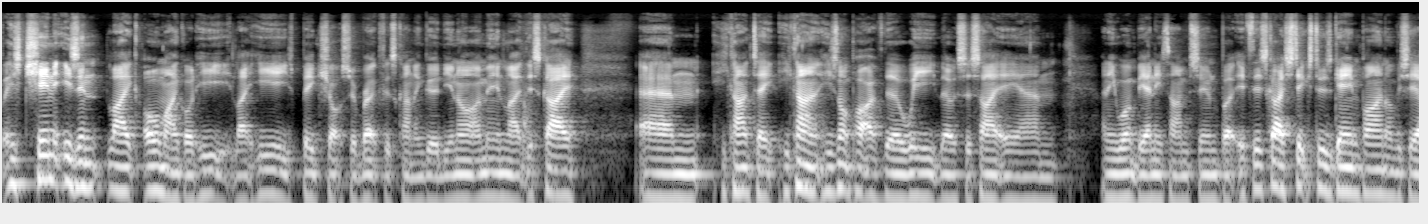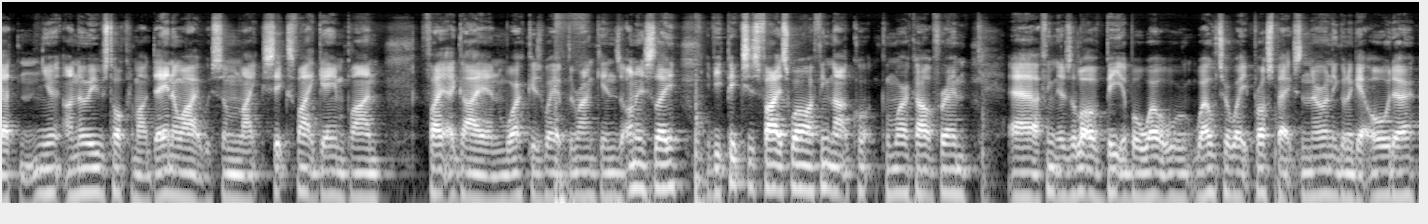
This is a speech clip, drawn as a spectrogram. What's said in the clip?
but his chin isn't like oh my god he like he eats big shots for breakfast kind of good. You know what I mean? Like this guy, um, he can't take he can't he's not part of the we those society. Um, and he won't be anytime soon. But if this guy sticks to his game plan, obviously I knew, I know he was talking about Dana White with some like six fight game plan, fight a guy and work his way up the rankings. Honestly, if he picks his fights well, I think that can work out for him. Uh, I think there's a lot of beatable wel- welterweight prospects, and they're only going to get older.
